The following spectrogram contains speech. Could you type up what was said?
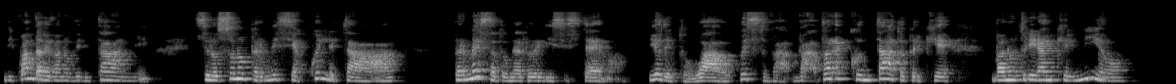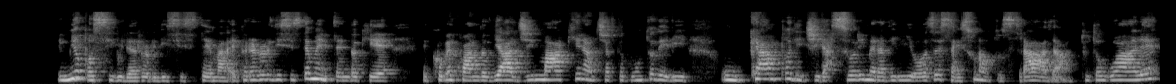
di quando avevano 20 anni, se lo sono permessi a quell'età, per me è stato un errore di sistema. Io ho detto, wow, questo va, va, va raccontato perché va a nutrire anche il mio, il mio possibile errore di sistema e per errore di sistema intendo che è come quando viaggi in macchina, a un certo punto vedi un campo di girasoli meraviglioso e sei su un'autostrada, tutto uguale,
